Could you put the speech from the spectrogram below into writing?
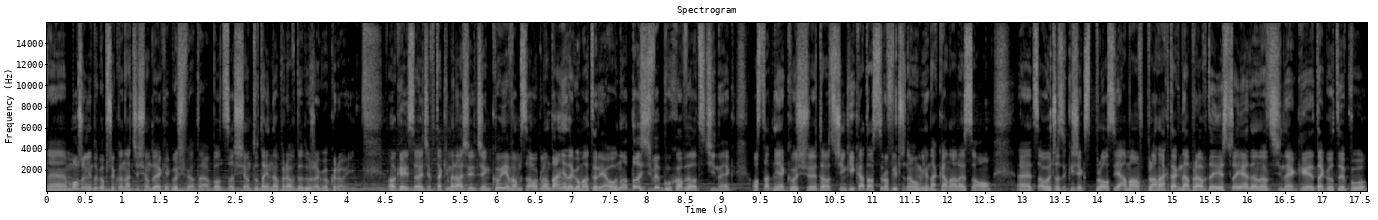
e, może niedługo przekonacie się do jakiego świata, bo coś się tutaj naprawdę dużego kroi. Okej, słuchajcie, w takim razie dziękuję wam za oglądanie tego materiału. No dość wybuchowy odcinek. Ostatnio jakoś e, te odcinki katastroficzne u mnie na kanale są. E, cały czas jakieś eksplozje, a mam w planach tak naprawdę jeszcze jeden odcinek e, tego typu.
